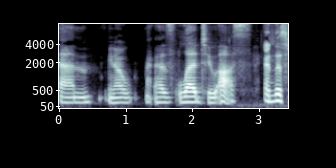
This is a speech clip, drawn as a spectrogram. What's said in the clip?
and, you know, has led to us. And this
